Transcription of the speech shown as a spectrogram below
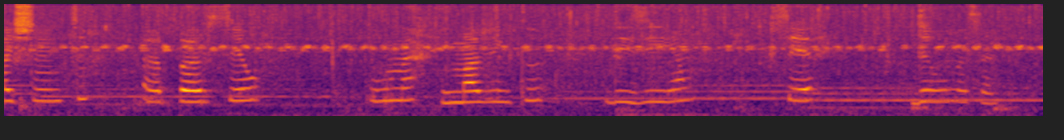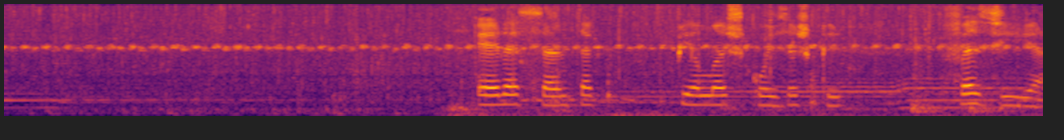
Nascente apareceu uma imagem que diziam ser de uma santa. Era santa pelas coisas que fazia.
